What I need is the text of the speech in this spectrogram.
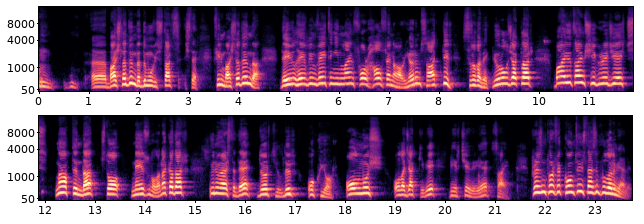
e, başladığında the movie starts işte film başladığında they will have been waiting in line for half an hour. Yarım saattir sırada bekliyor olacaklar. By the time she graduates ne yaptığında işte o mezun olana kadar üniversitede 4 yıldır okuyor olmuş olacak gibi bir çeviriye sahip. Present Perfect Continuous Tense'in kullanım yerleri.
